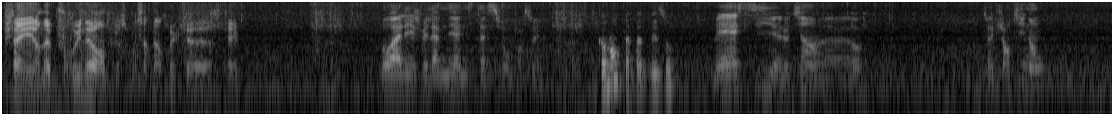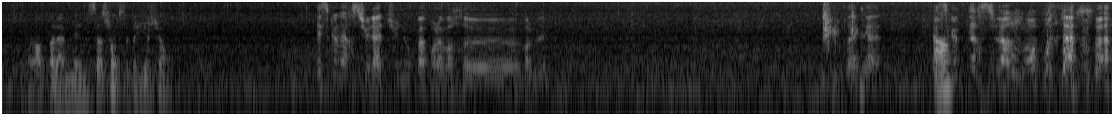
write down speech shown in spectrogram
Putain, il en a pour une heure en plus pour certains trucs, euh, c'est terrible. Bon, allez, je vais l'amener à une station pour le soigner. Comment T'as pas de vaisseau? Mais si, elle le tient. Euh... Oh. Tu vas être gentil, non? On va pas l'amener à une station, c'est méga chiant. Est-ce qu'on a reçu la thune ou pas pour l'avoir euh, relevé? Qu'à- Est-ce Hein que t'as reçu l'argent pour l'avoir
